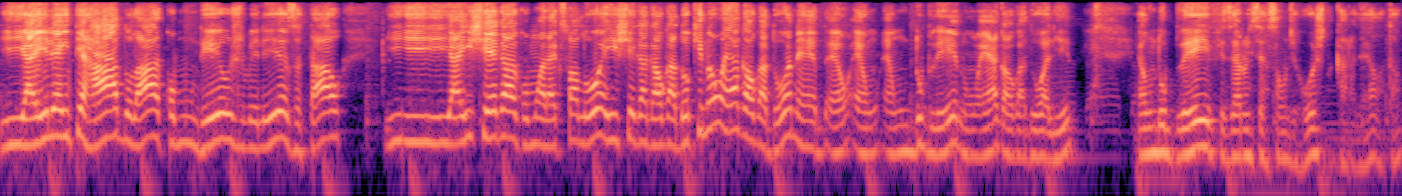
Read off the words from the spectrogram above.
E aí ele é enterrado lá como um deus, beleza, tal. E aí chega, como o Alex falou, aí chega a Galgador, que não é a Galgador, né? É, é, um, é um dublê, não é a Galgador ali. É um dublê e fizeram inserção de rosto na cara dela tal.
